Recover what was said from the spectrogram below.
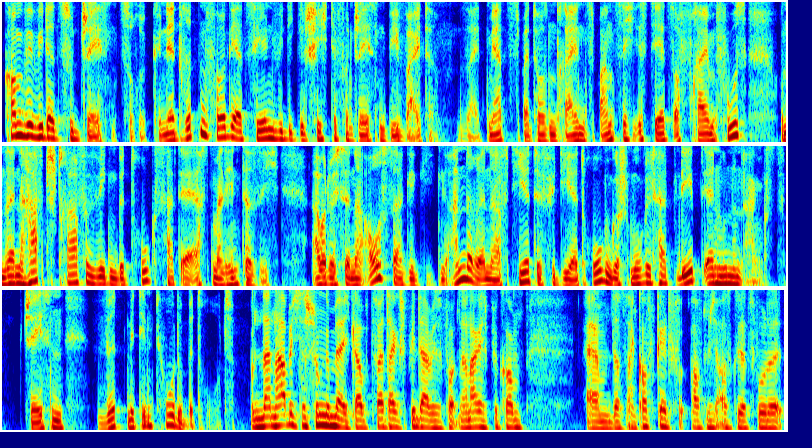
Kommen wir wieder zu Jason zurück. In der dritten Folge erzählen wir die Geschichte von Jason B. weiter. Seit März 2023 ist er jetzt auf freiem Fuß und seine Haftstrafe wegen Betrugs hat er erstmal hinter sich. Aber durch seine Aussage gegen andere Inhaftierte, für die er Drogen geschmuggelt hat, lebt er nun in Angst. Jason wird mit dem Tode bedroht. Und dann habe ich das schon gemerkt. Ich glaube, zwei Tage später habe ich sofort eine Nachricht bekommen, ähm, dass ein Kopfgeld auf mich ausgesetzt wurde,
